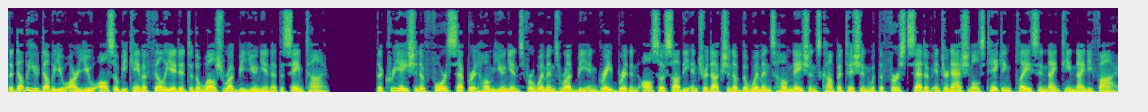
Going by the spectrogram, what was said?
The WWRU also became affiliated to the Welsh Rugby Union at the same time. The creation of four separate home unions for women's rugby in Great Britain also saw the introduction of the Women's Home Nations competition with the first set of internationals taking place in 1995.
